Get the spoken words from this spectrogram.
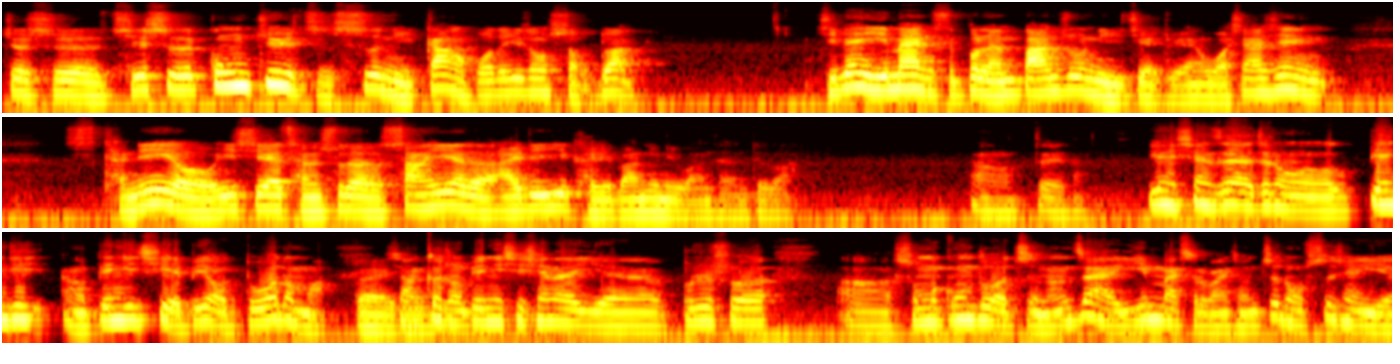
就是其实工具只是你干活的一种手段，即便 Emacs 不能帮助你解决，我相信。肯定有一些成熟的商业的 IDE 可以帮助你完成，对吧？嗯，对的，因为现在这种编辑，嗯、编辑器也比较多的嘛，对，对像各种编辑器现在也不是说啊、什么工作只能在 Emacs 里完成，这种事情也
